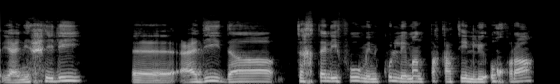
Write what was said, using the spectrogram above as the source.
يعني حلي عديدة تختلف من كل منطقة لأخرى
